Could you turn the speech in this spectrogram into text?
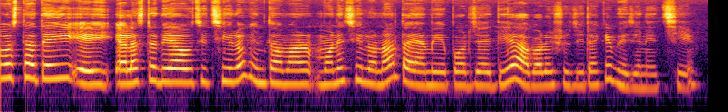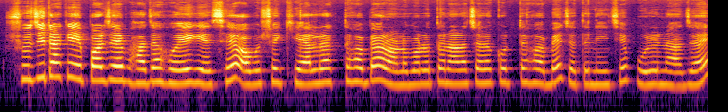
অবস্থাতেই এই এলাচটা দেওয়া উচিত ছিল, কিন্তু আমার মনে ছিল না, তাই আমি এ পর্যায়ে দিয়ে আবারও সুজিটাকে ভেজে নিচ্ছি। সুজিটাকে এ পর্যায়ে ভাজা হয়ে গেছে, অবশ্যই খেয়াল রাখতে হবে আর অনবরত নাড়াচাড়া করতে হবে যাতে নিচে পুড়ে না যায়।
